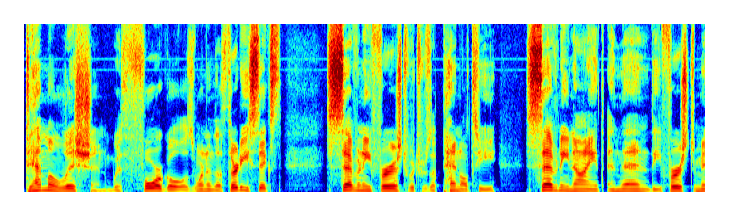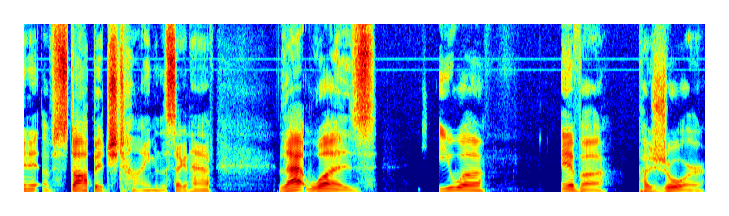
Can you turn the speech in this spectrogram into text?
demolition with four goals, one in the 36th, 71st, which was a penalty, 79th, and then the first minute of stoppage time in the second half. That was Iwa Eva Pajor.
